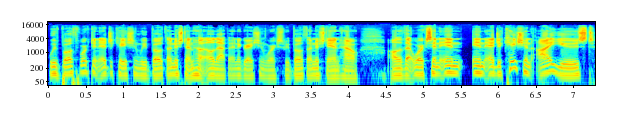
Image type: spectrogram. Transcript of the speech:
We've both worked in education. We both understand how LDAP integration works. We both understand how all of that works. And in in education, I used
